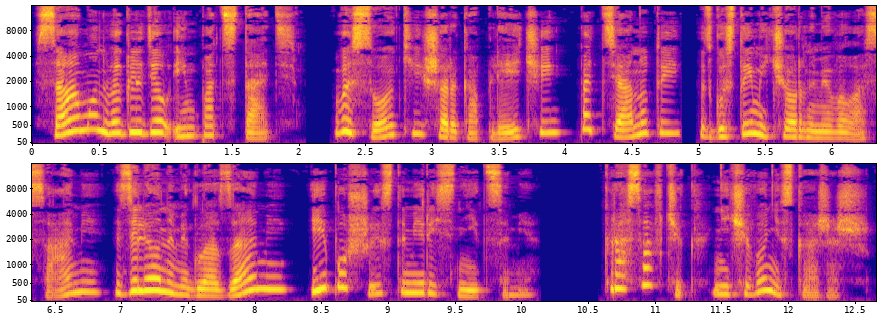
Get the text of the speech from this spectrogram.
Сам он выглядел им под стать. Высокий, широкоплечий, подтянутый, с густыми черными волосами, зелеными глазами и пушистыми ресницами. Красавчик, ничего не скажешь.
